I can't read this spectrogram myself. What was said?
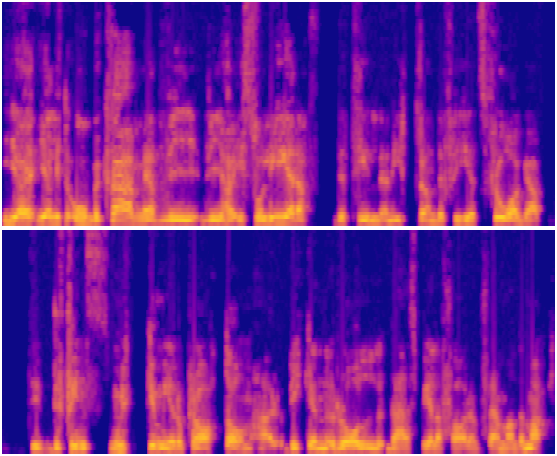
jag, jag är lite obekväm med att vi, vi har isolerat det till en yttrandefrihetsfråga. Det, det, finns mycket mer att prata om här. Vilken roll det här spelar för en främmande makt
